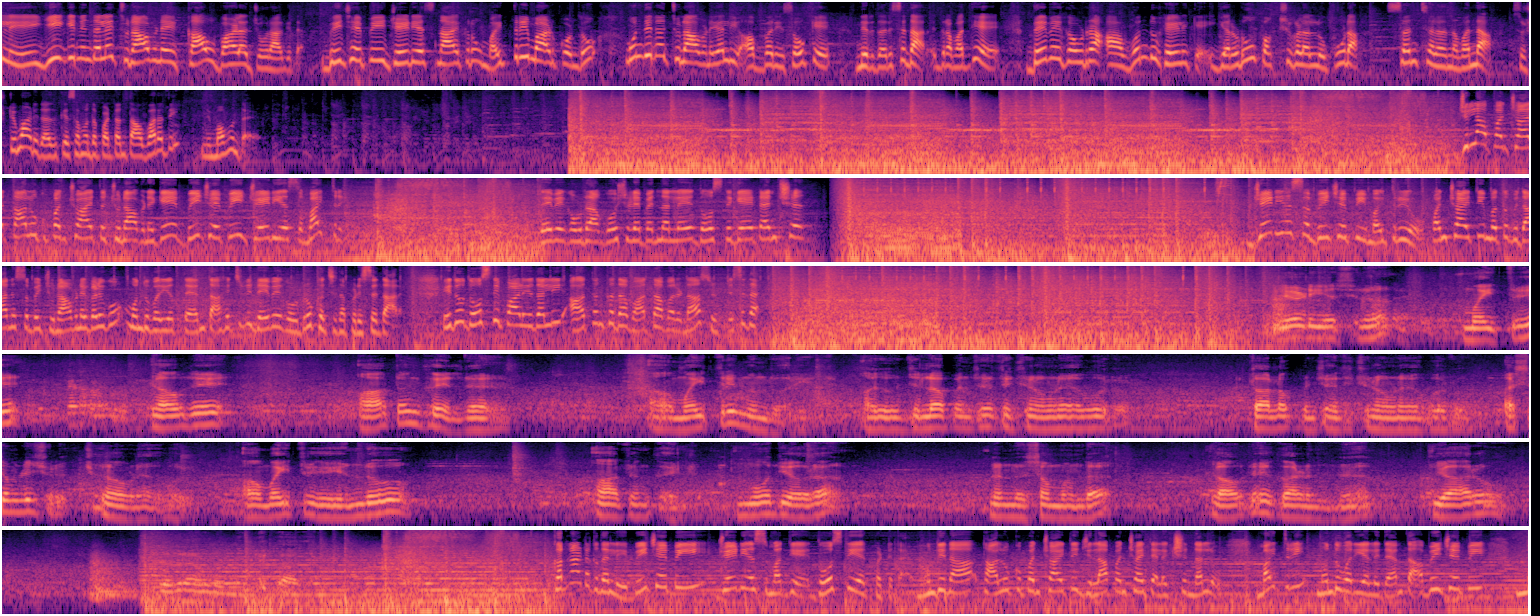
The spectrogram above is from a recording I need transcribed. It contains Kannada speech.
ನಲ್ಲಿ ಈಗಿನಿಂದಲೇ ಚುನಾವಣೆ ಕಾವು ಬಹಳ ಜೋರಾಗಿದೆ. ಬಿಜೆಪಿ, ಜೆಡಿಎಸ್ ನಾಯಕರು ಮೈತ್ರಿ ಮಾಡಿಕೊಂಡು ಮುಂದಿನ ಚುನಾವಣೆಯಲ್ಲಿ ಅಬ್ಬರಿಸೋಕೆ ನಿರ್ಧರಿಸಿದ್ದಾರೆ. ಇದರ ಮಧ್ಯೆ ದೇವೇಗೌಡರ ಆ ಒಂದು ಹೇಳಿಕೆ ಎರಡೂ ಪಕ್ಷಗಳಲ್ಲೂ ಕೂಡ ಸಂಚಲನವನ್ನ ಸೃಷ್ಟಿ ಮಾಡಿದೆ. ಅದಕ್ಕೆ ಸಂಬಂಧಪಟ್ಟಂತಹ ವರದಿ ನಿಮ್ಮ ಮುಂದೆ. ತಾಲೂಕು ಪಂಚಾಯತ್ ಚುನಾವಣೆಗೆ ಬಿಜೆಪಿ, ಜೆಡಿಎಸ್ ಮೈತ್ರಿ. ದೇವೇಗೌಡರ ಘೋಷಣೆ ಬೆನ್ನಲ್ಲೇ ದೋಸ್ತಿಗೆ ಟೆನ್ಷನ್. ಜೆಡಿಎಸ್, ಬಿಜೆಪಿ ಮೈತ್ರಿಯು ಪಂಚಾಯಿತಿ ಮತ್ತು ವಿಧಾನಸಭೆ ಚುನಾವಣೆಗಳಿಗೂ ಮುಂದುವರಿಯುತ್ತೆ ಅಂತ ಎಚ್ ಡಿ ದೇವೇಗೌಡರು ಖಚಿತಪಡಿಸಿದ್ದಾರೆ. ಇದು ದೋಸ್ತಿ ಪಾಳ್ಯದಲ್ಲಿ ಆತಂಕದ ವಾತಾವರಣ ಸೃಷ್ಟಿಸಿದೆ. ಜೆ ಡಿ ಎಸ್ಸಿನ ಮೈತ್ರಿ ಯಾವುದೇ ಆತಂಕ ಇಲ್ಲದೆ ಆ ಮೈತ್ರಿ ಮುಂದುವರಿಯುತ್ತೆ. ಅದು ಜಿಲ್ಲಾ ಪಂಚಾಯತಿ ಚುನಾವಣೆ ಆಗ್ಬೋದು, ತಾಲೂಕ್ ಪಂಚಾಯತಿ ಚುನಾವಣೆ ಆಗ್ಬೋದು, ಅಸೆಂಬ್ಲಿ ಚುನಾವಣೆ ಆಗ್ಬೋದು. ಆ ಮೈತ್ರಿಗೆ ಎಂದೂ ಆತಂಕ ಇಲ್ಲ. ಮೋದಿಯವರ ನನ್ನ ಸಂಬಂಧ ಯಾವುದೇ ಕಾರಣದಿಂದ ಯಾರು ಬದಲಾವಣೆ ಮಾಡಲಿಕ್ಕಾಗಲ್ಲ ಕರ್ನಾಟಕದಲ್ಲಿ ಬಿಜೆಪಿ, ಜೆಡಿಎಸ್ ಮಧ್ಯೆ ದೋಸ್ತಿ ಏರ್ಪಟ್ಟಿದೆ. ಮುಂದಿನ ತಾಲೂಕು ಪಂಚಾಯಿತಿ, ಜಿಲ್ಲಾ ಪಂಚಾಯಿತಿ ಎಲೆಕ್ಷನ್ನಲ್ಲೂ ಮೈತ್ರಿ ಮುಂದುವರಿಯಲಿದೆ ಅಂತ ಬಿಜೆಪಿ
